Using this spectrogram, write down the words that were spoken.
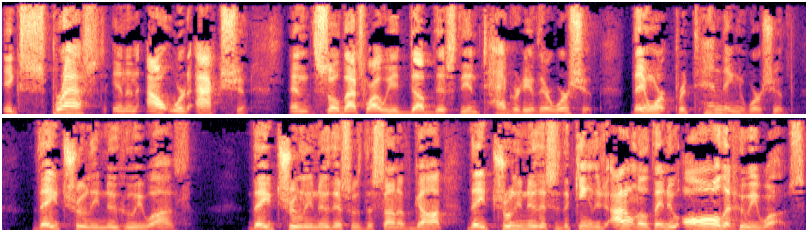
expressed in an outward action. And so that's why we dub this the integrity of their worship. They weren't pretending to worship. They truly knew who he was. They truly knew this was the Son of God. They truly knew this is the King. I don't know if they knew all that who he was.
